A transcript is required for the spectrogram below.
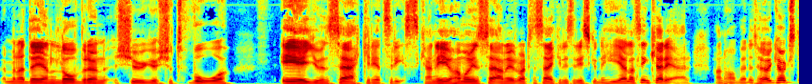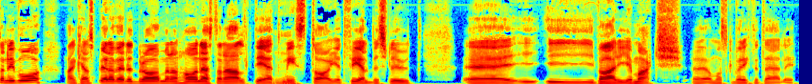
jag menar Dejan Lovren 2022 är ju en säkerhetsrisk. Han, är, han, var ju en, han har ju varit en säkerhetsrisk under hela sin karriär. Han har väldigt hög högsta nivå, han kan spela väldigt bra, men han har nästan alltid ett misstag, ett felbeslut eh, i, i varje match, eh, om man ska vara riktigt ärlig.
